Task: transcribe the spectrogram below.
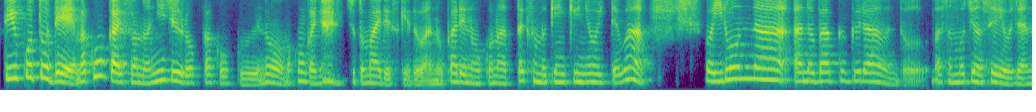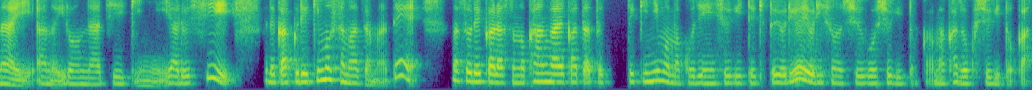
っていうことで、まあ、今回その26カ国の、まあ、今回じゃない、ちょっと前ですけど、あの彼の行ったその研究においては、いろんなあのバックグラウンド、まあ、そのもちろん西洋じゃないあのいろんな地域にやるし、で学歴も様々で、まあ、それからその考え方的にもまあ個人主義的というよりは、よりその集合主義とか、まあ、家族主義とか、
